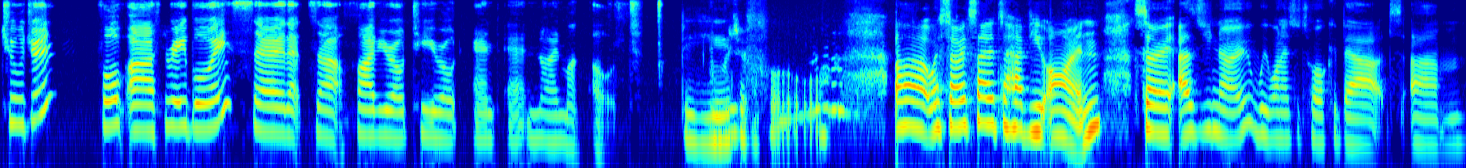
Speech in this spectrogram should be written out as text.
children. Four, uh, three boys. So that's a five-year-old, two-year-old, and a nine-month-old. Beautiful. Oh, we're so excited to have you on. So, as you know, we wanted to talk about um,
